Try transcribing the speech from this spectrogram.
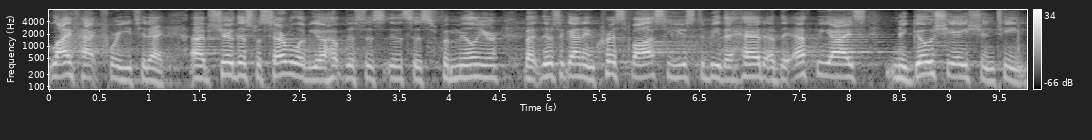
life hack for you today. I've shared this with several of you. I hope this is, this is familiar. But there's a guy named Chris Voss. He used to be the head of the FBI's negotiation team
